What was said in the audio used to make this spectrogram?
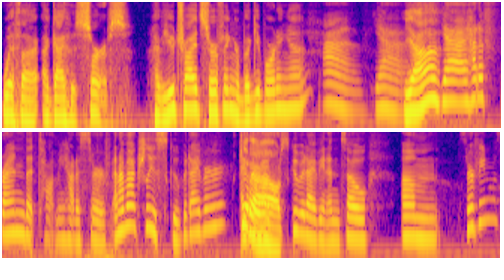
with a, a guy who surfs. Have you tried surfing or boogie boarding yet? have yeah. Yeah. Yeah, I had a friend that taught me how to surf, and I'm actually a scuba diver. Get out. Scuba diving, and so um, surfing was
